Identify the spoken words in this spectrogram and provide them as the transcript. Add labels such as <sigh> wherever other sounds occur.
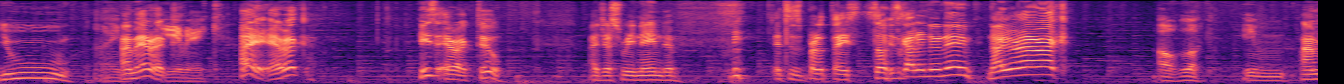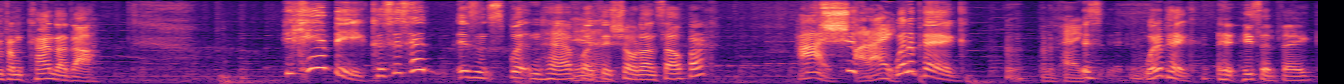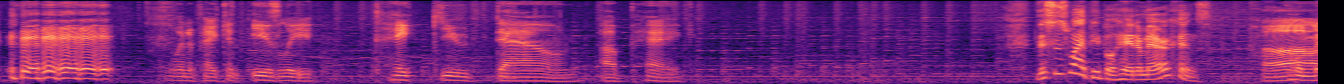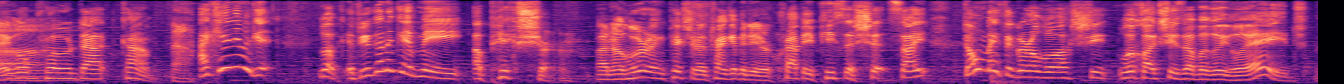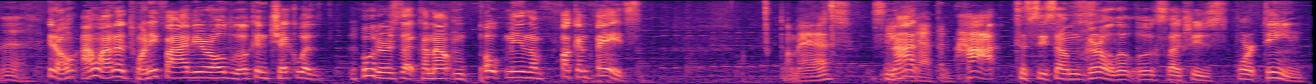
You. I'm Eric. Eric. Hey, Eric. He's Eric too. I just renamed him. <laughs> it's his birthday, so he's got a new name. Now you're Eric. Oh, look. He. I'm from Canada. He can't be, because his head isn't split in half like they showed on South Park. Hi. Oh, shit. All right. Winnipeg. Winnipeg. Is Winnipeg. <laughs> He said peg. <laughs> Winnipeg can easily take you down a peg. this is why people hate Americans. Uh, OmegaPro.com. No. I can't even get. Look, if you're gonna give me a picture, an alluring picture to try and get me to your crappy piece of shit site, don't make the girl look she look like she's of a legal age. yeah. You know, I want a 25 year old looking chick with hooters that come out and poke me in the fucking face. Dumbass. It's Make not happen. hot to see some girl that looks like she's 14.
